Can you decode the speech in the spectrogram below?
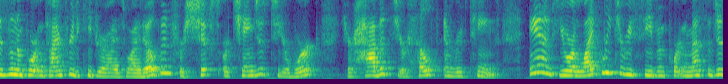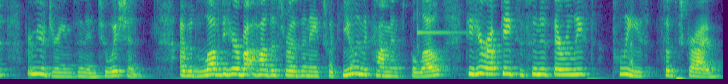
This is an important time for you to keep your eyes wide open for shifts or changes to your work, your habits, your health, and routines. And you are likely to receive important messages from your dreams and intuition. I would love to hear about how this resonates with you in the comments below. To hear updates as soon as they're released, please subscribe.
